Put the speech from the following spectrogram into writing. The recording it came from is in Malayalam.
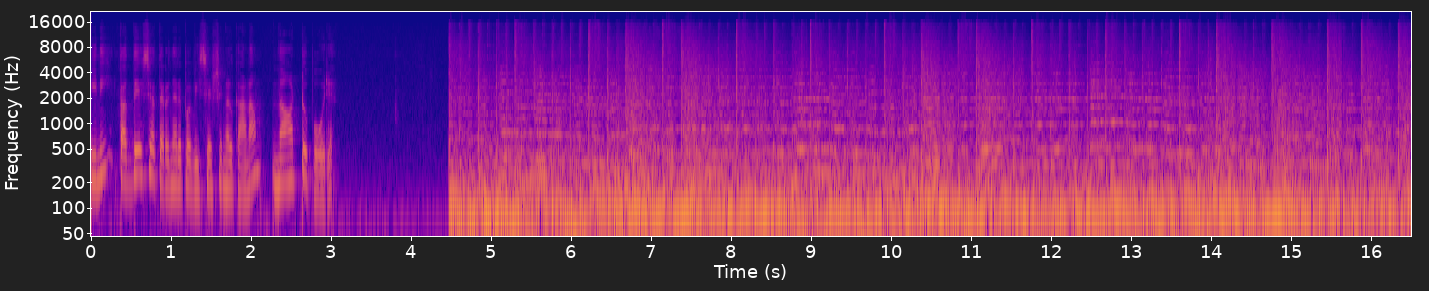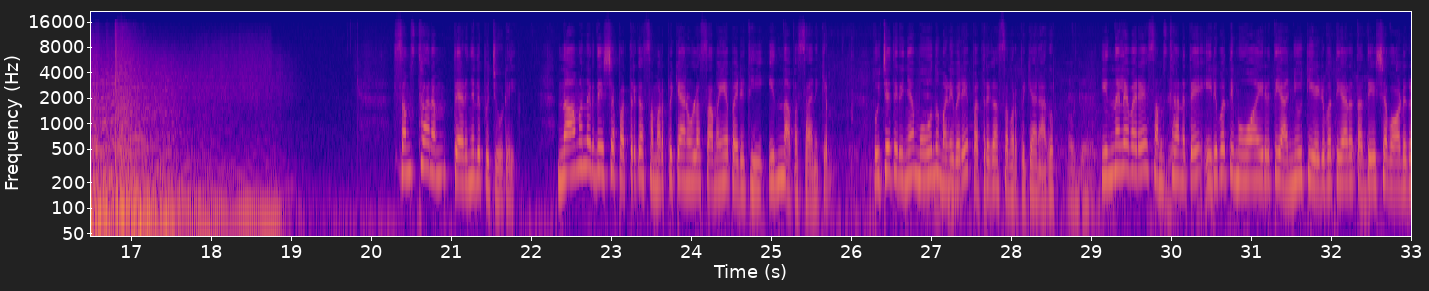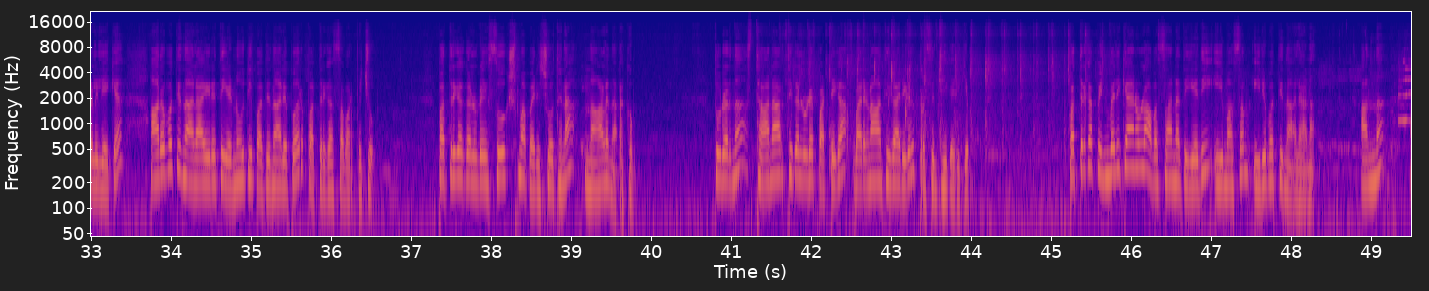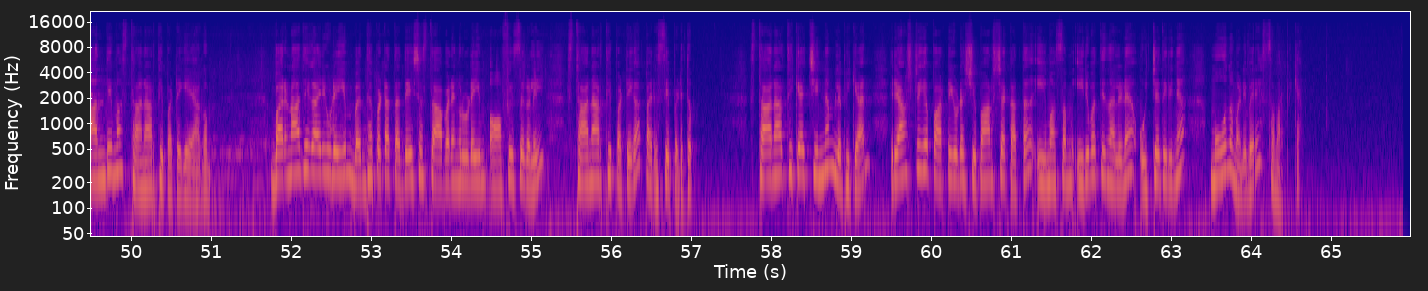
ഇനി തദ്ദേശ തെരഞ്ഞെടുപ്പ് വിശേഷങ്ങൾ കാണാം. നാട്ടുപോര്. സംസ്ഥാനം തെരഞ്ഞെടുപ്പ് ചൂടിൽ. നാമനിർദ്ദേശ പത്രിക സമർപ്പിക്കാനുള്ള സമയപരിധി ഇന്ന് അവസാനിക്കും. ഉച്ചതിരിഞ്ഞ് മൂന്ന് മണിവരെ പത്രിക സമർപ്പിക്കാനാകും. ഇന്നലെ വരെ സംസ്ഥാനത്തെ ഇരുപത്തി മൂവായിരത്തി അഞ്ഞൂറ്റി എഴുപത്തിയാറ് തദ്ദേശ വാർഡുകളിലേക്ക് അറുപത്തിനാലായിരത്തി എണ്ണൂറ്റി പതിനാല് പേർ പത്രിക സമർപ്പിച്ചു. പത്രികകളുടെ സൂക്ഷ്മ പരിശോധന നാളെ നടക്കും. തുടർന്ന് സ്ഥാനാർത്ഥികളുടെ പട്ടിക വരണാധികാരികൾ പ്രസിദ്ധീകരിക്കും. പത്രിക പിൻവലിക്കാനുള്ള അവസാന തീയതി ഈ മാസം ഇരുപത്തിനാലാണ്. അന്ന് അന്തിമ സ്ഥാനാർത്ഥി പട്ടികയാകും. ഭരണാധികാരിയുടെയും ബന്ധപ്പെട്ട തദ്ദേശ സ്ഥാപനങ്ങളുടെയും ഓഫീസുകളിൽ സ്ഥാനാർത്ഥി പട്ടിക പരസ്യപ്പെടുത്തും. സ്ഥാനാർത്ഥിക്ക് ചിഹ്നം ലഭിക്കാൻ രാഷ്ട്രീയ പാർട്ടിയുടെ ശുപാർശ കത്ത് ഈ മാസം ഇരുപത്തിനാലിന് ഉച്ചതിരിഞ്ഞ് മൂന്ന് മണിവരെ സമർപ്പിക്കാം.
